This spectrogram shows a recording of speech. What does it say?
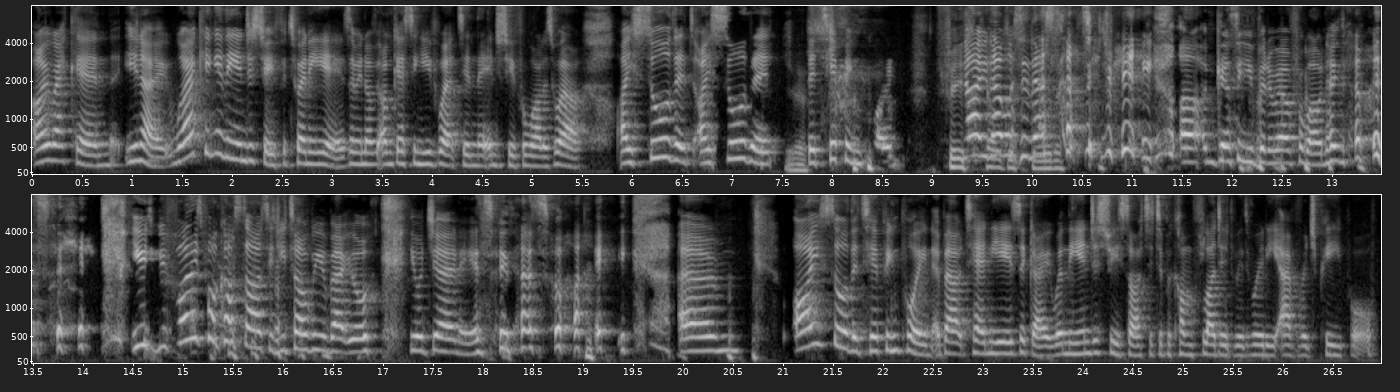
I reckon, you know, working in the industry for 20 years, I mean, I'm guessing you've worked in the industry for a while as well. I saw that, I saw the, yes. the tipping point. no, that wasn't, that sounded really, uh, I'm guessing you've been around for a while. No, that was, you, before this podcast started, you told me about your, your journey. And so that's why. Um, I saw the tipping point about 10 years ago when the industry started to become flooded with really average people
